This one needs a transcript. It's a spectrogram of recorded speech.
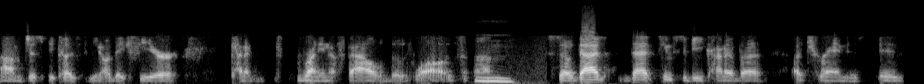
um, just because you know they fear kind of running afoul of those laws um, mm. so that that seems to be kind of a a trend is, is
